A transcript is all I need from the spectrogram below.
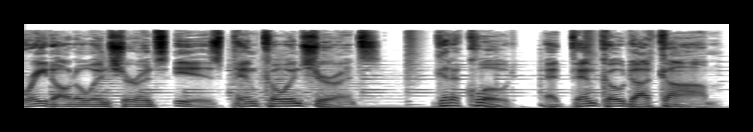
great auto insurance is PIMCO Insurance. Get a quote at PIMCO.com.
